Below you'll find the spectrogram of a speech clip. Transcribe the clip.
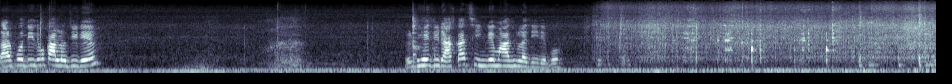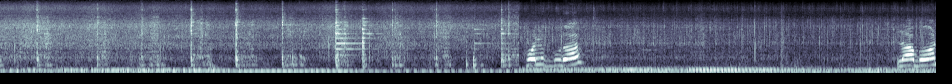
তারপর দিয়ে দেবো কালো জিরে ভেজি রাখা চিংড়ে মাছগুলো দিয়ে দেবো হলুদ গুঁড়ো, লবণ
